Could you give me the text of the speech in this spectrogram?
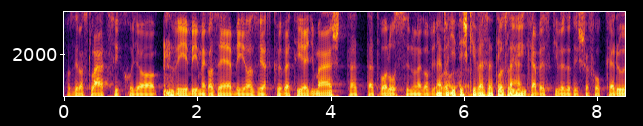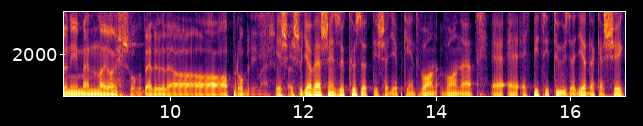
azért azt látszik, hogy a VB meg az EB azért követi egymást, tehát, tehát valószínűleg a, Mert hogy itt is kivezetik lehet. inkább ez kivezetésre fog kerülni, mert nagyon sok belőle a, a, a problémás. És, és ugye a versenyzők között is egyébként van, van e, e, egy pici tűz, egy érdekesség,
